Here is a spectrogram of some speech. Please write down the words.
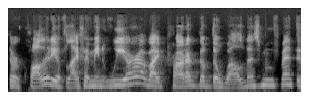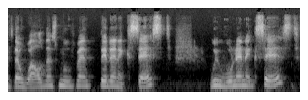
their quality of life. I mean we are a byproduct of the wellness movement. If the wellness movement didn't exist we wouldn't exist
